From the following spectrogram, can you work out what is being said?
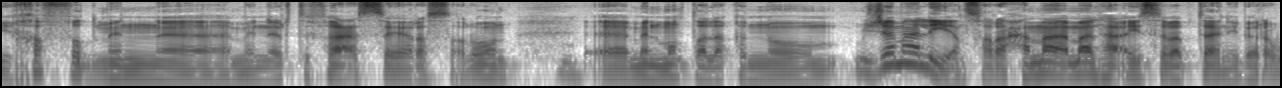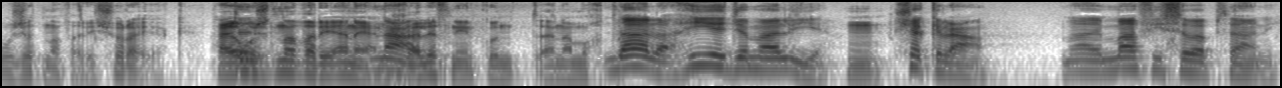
يخفض من آه، من ارتفاع السيارة الصالون آه، من منطلق إنه جماليا صراحة ما ما لها أي سبب تاني بوجهه نظري. شو رأيك؟ هاي ت- وجهة نظري أنا يعني نعم. خالفني إن كنت أنا مخطئ. لا لا هي جمالية مم. بشكل عام. ما, ما في سبب ثاني.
